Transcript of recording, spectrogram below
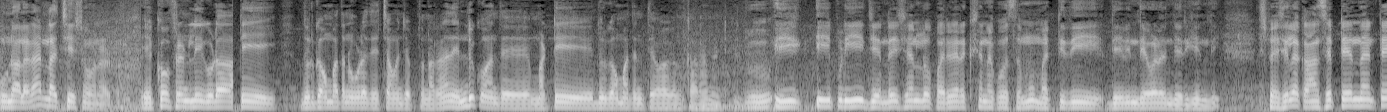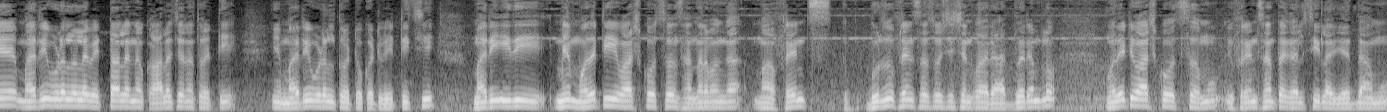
ఉండాలని అట్లా చేసినాం అన్నట్టు. ఎకో ఫ్రెండ్లీ కూడా మట్టి దుర్గామాతను కూడా తెచ్చామని చెప్తున్నారు. అనేది ఎందుకు అంతే మట్టి దుర్గామాతని తేవగల కారణం ఏంటి? ఈ- ఇప్పుడు ఈ జనరేషన్లో పరిరక్షణ కోసము మట్టిది దేవిని తేవడం జరిగింది. స్పెషల్గా కాన్సెప్ట్ ఏంటంటే మర్రి ఉడలలో పెట్టాలనే ఒక ఆలోచనతోటి ఈ మర్రి ఉడలతోటి ఒకటి పెట్టించి మరి ఇది మేము మొదటి వార్షికోత్సవం సందర్భంగా మా ఫ్రెండ్స్ బుర్జు ఫ్రెండ్స్ అసోసియేషన్ వారి ఆధ్వర్యంలో మొదటి వార్షికోత్సవము ఈ ఫ్రెండ్స్ అంతా కలిసి ఇలా చేద్దాము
